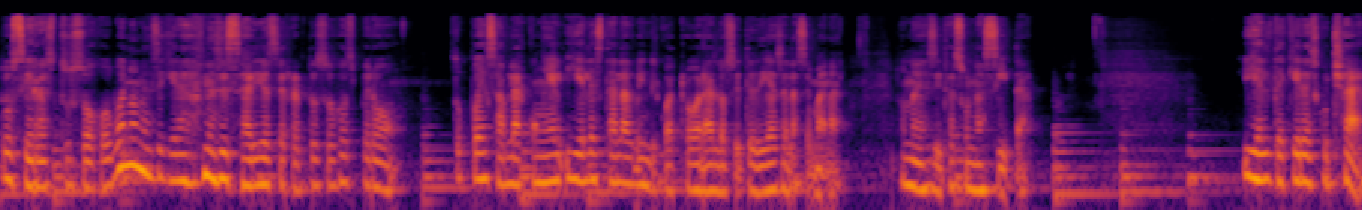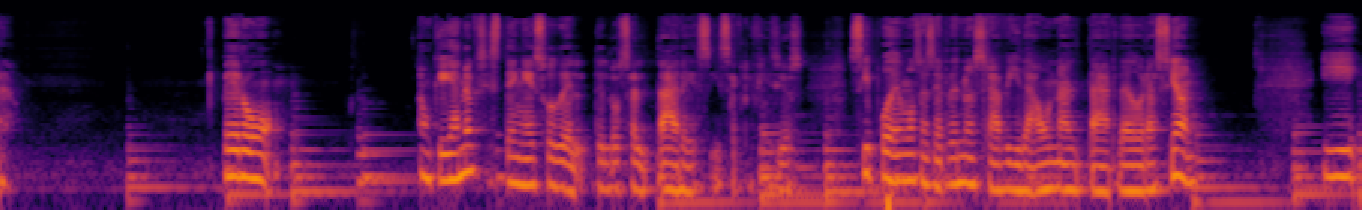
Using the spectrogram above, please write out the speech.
tú cierras tus ojos. Bueno, ni siquiera es necesario cerrar tus ojos, pero tú puedes hablar con Él y Él está a las 24 horas, los 7 días de la semana. No necesitas una cita. Y Él te quiere escuchar. Pero, aunque ya no existen eso de, los altares y sacrificios, sí podemos hacer de nuestra vida un altar de adoración. Y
